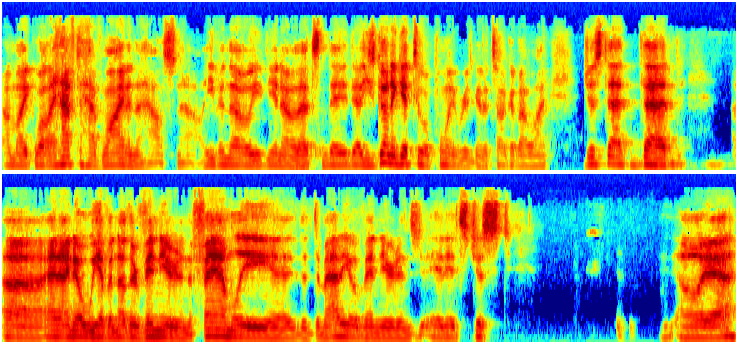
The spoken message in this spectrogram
i'm like well i have to have wine in the house now even though you know that's they, he's going to get to a point where he's going to talk about wine. Just that that uh, and i know we have another vineyard in the family uh, the DiMatteo vineyard and, and it's just oh yeah?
